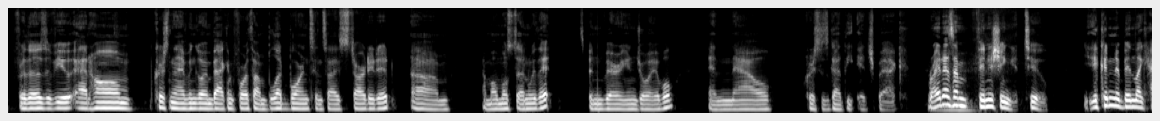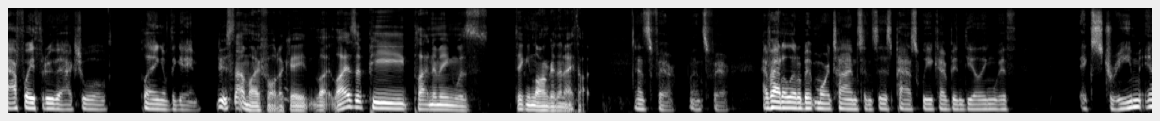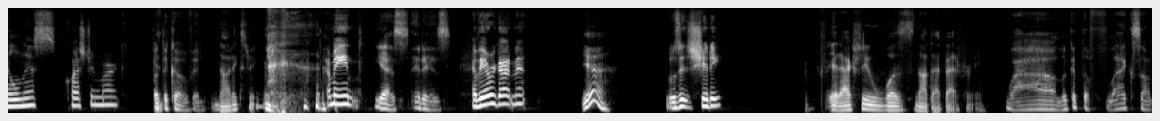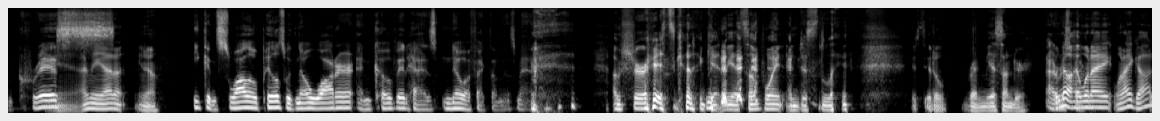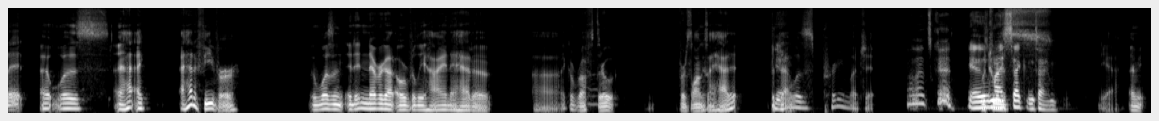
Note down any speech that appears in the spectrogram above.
For those of you at home, Chris and I have been going back and forth on Bloodborne since I started it. Um, I'm almost done with it. It's been very enjoyable. And now Chris has got the itch back. Right as I'm Mm. finishing it, too. It couldn't have been like halfway through the actual playing of the game. Dude, it's not my fault, okay? Li- Lies of P platinuming was taking longer than I thought. That's fair. That's fair. I've had a little bit more time since this past week. I've been dealing with extreme illness question mark, but the COVID. Not extreme. I mean, yes, it is. Have you ever gotten it? yeah. Was it shitty? It actually was not that bad for me. Wow, look at the flex on Chris. Yeah. I mean, I don't, you know, He can swallow pills with no water, and COVID has no effect on this man. I'm sure it's gonna get me at some point and just it's, it'll rend me asunder. I But no, when. I when I got it, it was I, had- I I had a fever. It wasn't. It didn't never got overly high, and I had a uh, like a rough throat for as long as I had it. But Yeah. that was pretty much it. Well, that's good. Yeah, is Which my was- second time. Yeah, I mean,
